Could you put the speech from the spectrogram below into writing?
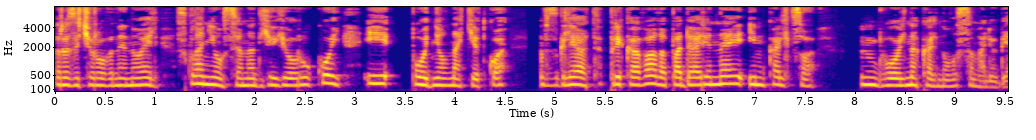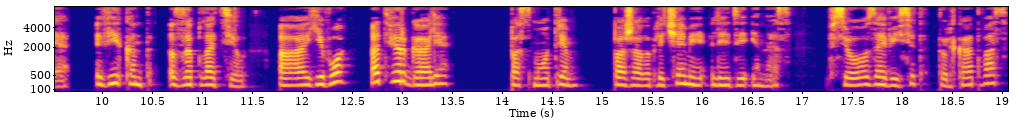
Разочарованный Ноэль склонился над ее рукой и поднял накидку. Взгляд приковало подаренное им кольцо. Больно кольнуло самолюбие. Викант заплатил, а его отвергали. «Посмотрим», — пожала плечами леди Инес. «Все зависит только от вас.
